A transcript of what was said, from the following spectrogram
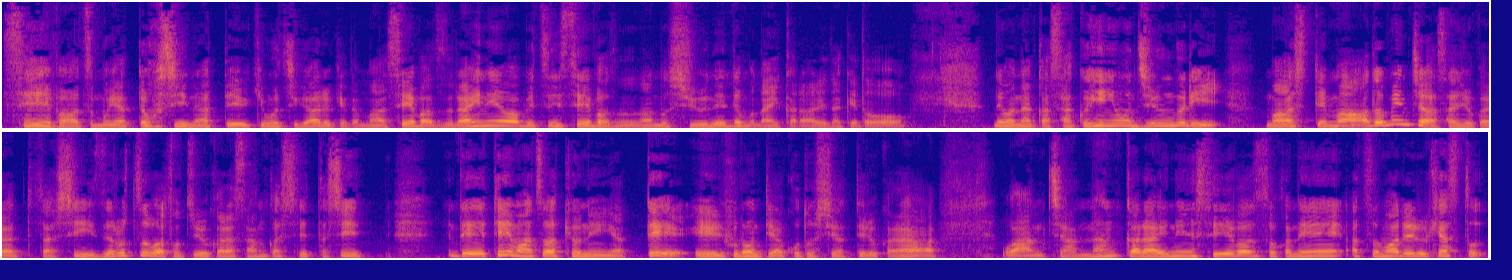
セーバーズもやってほしいなっていう気持ちがあるけど、まあセーバーズ、来年は別にセーバーズの何の周年でもないからあれだけど、でもなんか作品を順繰り回して、まあアドベンチャーは最初からやってたし、02は途中から参加してったし、で、テーマ初は去年やって、えー、フロンティア今年やってるから、ワンチャンなんか来年セーバーズとかね、集まれるキャスト、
